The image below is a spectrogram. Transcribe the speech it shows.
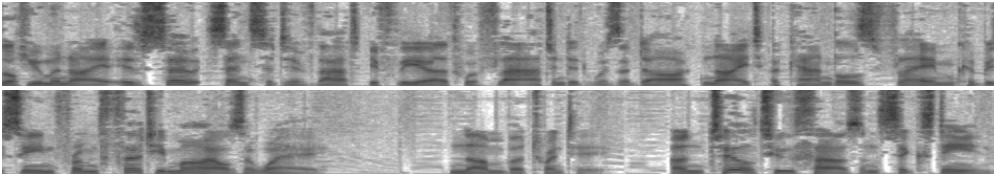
The human eye is so sensitive that, if the Earth were flat and it was a dark night, a candle's flame could be seen from 30 miles away. Number 20. Until 2016,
